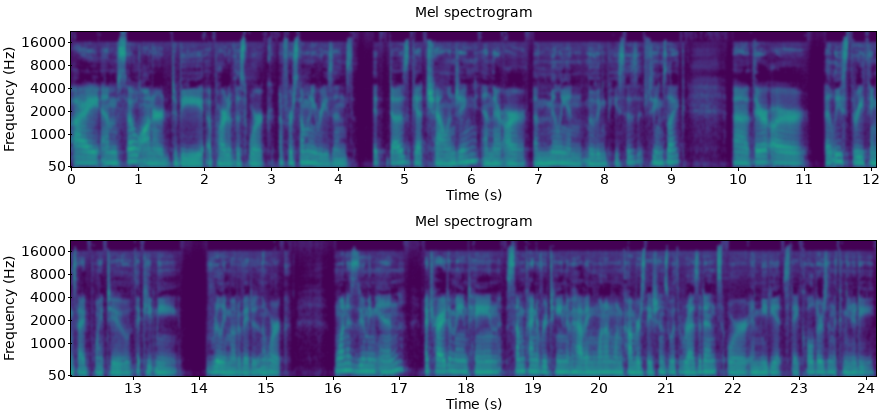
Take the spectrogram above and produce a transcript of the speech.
I am so honored to be a part of this work for so many reasons. It does get challenging, and there are a million moving pieces. It seems like uh, there are at least three things I'd point to that keep me really motivated in the work. One is zooming in. I try to maintain some kind of routine of having one on one conversations with residents or immediate stakeholders in the community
